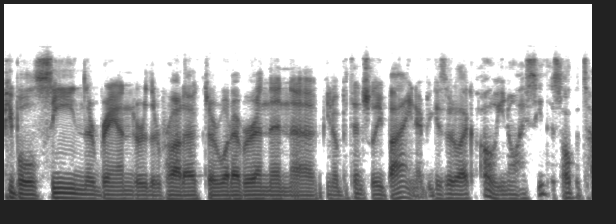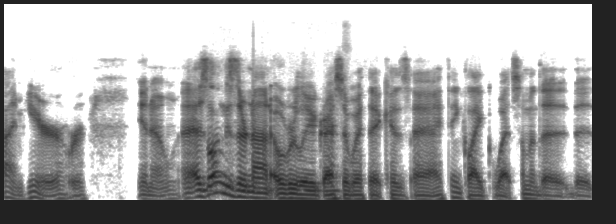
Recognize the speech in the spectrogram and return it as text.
people seeing their brand or their product or whatever, and then uh, you know potentially buying it because they're like, oh, you know, I see this all the time here, or you know, as long as they're not overly aggressive with it, because uh, I think like what some of the, the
